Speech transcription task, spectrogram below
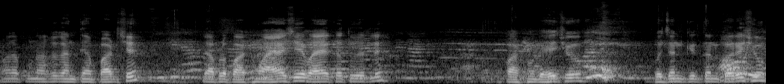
પુનાકાકાને પુના કાકાને ત્યાં પાઠ છે. એટલે આપણે પાઠમાં આવ્યા છીએ વાયક હતું એટલે પાઠમાં બેસીશું ભજન કીર્તન કરીશું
